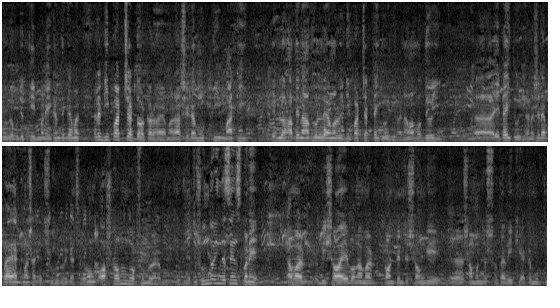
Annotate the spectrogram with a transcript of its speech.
দুর্গাপুজোর থিম মানে এখান থেকে আমার একটা ডিপার্চার দরকার হয় আমার আর সেটা মূর্তি মাটি এগুলো হাতে না ধরলে আমার ওই ডিপার্চারটাই তৈরি হয় না। আমার মধ্যে ওই এটাই তৈরি হয় না, সেটা প্রায় এক মাস আগে শুরু হয়ে গেছে এবং অসম্ভব সুন্দর একটা মূর্তি। হচ্ছে সুন্দর ইন দ্য সেন্স মানে আমার বিষয় এবং আমার কন্টেন্টের সঙ্গে সামঞ্জস্যতা রেখে একটা মূর্তি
